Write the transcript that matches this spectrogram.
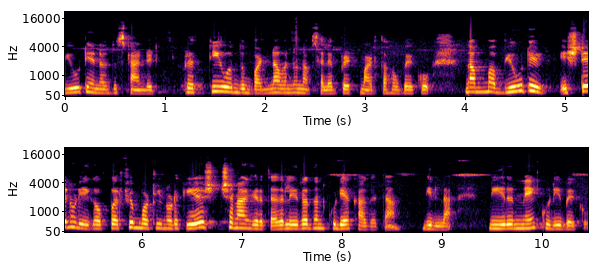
ಬ್ಯೂಟಿ ಅನ್ನೋದು ಸ್ಟ್ಯಾಂಡರ್ಡ್ ಪ್ರತಿಯೊಂದು ಬಣ್ಣವನ್ನು ನಾವು ಸೆಲೆಬ್ರೇಟ್ ಮಾಡ್ತಾ ಹೋಗಬೇಕು. ನಮ್ಮ ಬ್ಯೂಟಿ ಎಷ್ಟೇ ನೋಡಿ, ಈಗ ಪರ್ಫ್ಯೂಮ್ ಬಾಟ್ಲ್ ನೋಡೋಕೆ ಎಷ್ಟು ಚೆನ್ನಾಗಿರುತ್ತೆ? ಅದರಲ್ಲಿ ಇರೋದನ್ನು ಕುಡಿಯೋಕ್ಕಾಗತ್ತಾ? ಇಲ್ಲ. ನೀರನ್ನೇ ಕುಡಿಬೇಕು.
